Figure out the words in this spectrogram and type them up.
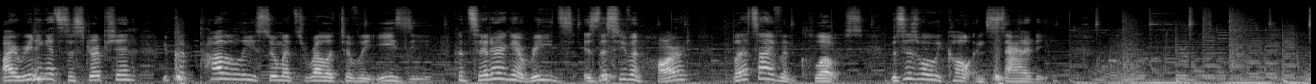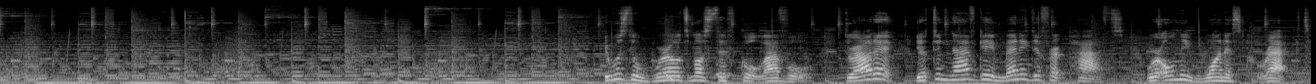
By reading its description, you could probably assume it's relatively easy. Considering it reads, is this even hard? But it's not even close. This is what we call insanity. It was the world's most difficult level. Throughout it, you have to navigate many different paths, where only one is correct,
